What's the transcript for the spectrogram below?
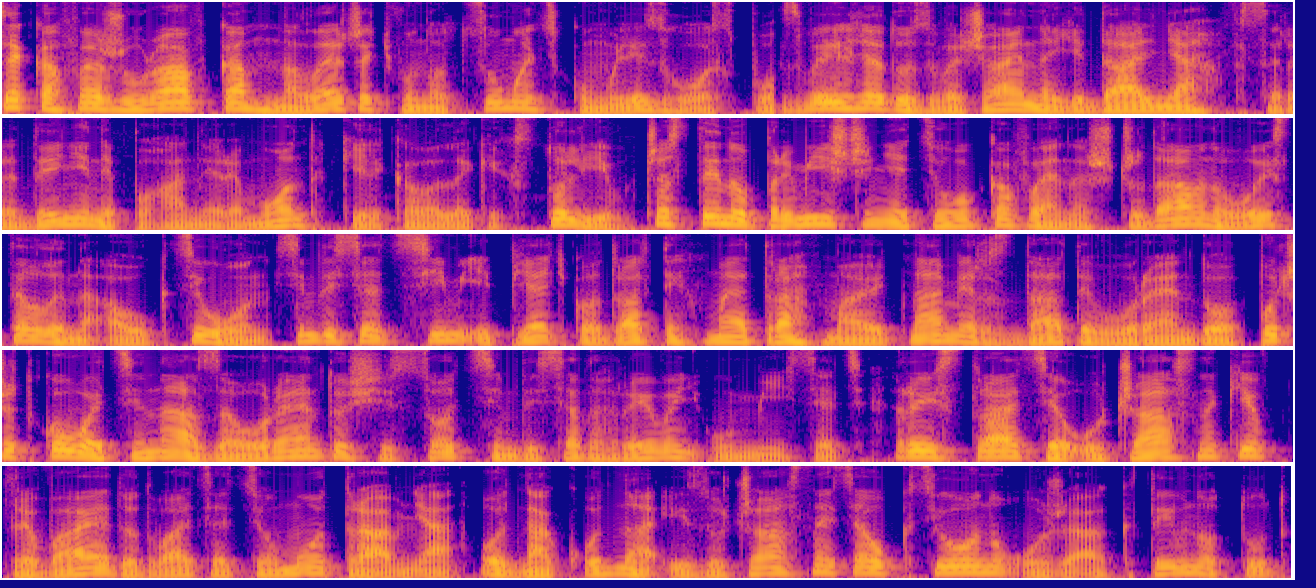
Це кафе Журавка належить воно Цуманському лісгоспу. З вигляду звичайна їдальня. Всередині непоганий ремонт, кілька великих столів. Частину приміщення цього кафе нещодавно виставили на аукціон. 77,5 квадратних метра мають намір здати в оренду. Початкова ціна за оренду 670 гривень у місяць. Реєстрація учасників триває до 27 травня. Однак одна із учасниць аукціону уже активно тут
